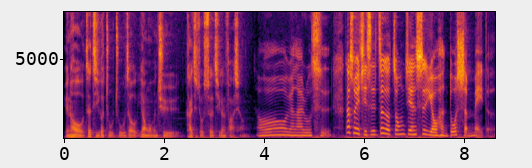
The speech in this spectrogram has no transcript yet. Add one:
然后这几个主族就让我们去开始做设计跟发想。哦，原来如此。那所以其实这个中间是有很多审美的。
